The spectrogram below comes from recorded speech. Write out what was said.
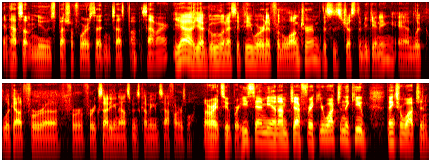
and have something new and special for us in Sapphire. Yeah, yeah. Google and SAP, we're in it for the long term. This is just the beginning, and look look out for uh, for for exciting announcements coming in Sapphire as well. All right, super. He's Sam Yen. I'm Jeff Frick. You're watching theCUBE. Thanks for watching.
